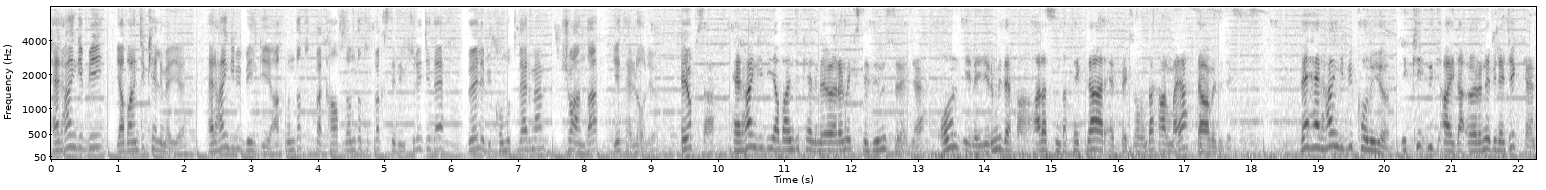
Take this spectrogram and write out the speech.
Herhangi bir yabancı kelimeyi, herhangi bir bilgiyi aklımda tutmak, hafızamda tutmak istediğim sürece de böyle bir komut vermem şu anda yeterli oluyor. Yoksa herhangi bir yabancı kelime öğrenmek istediğiniz sürece 10 ile 20 defa arasında tekrar etmek zorunda kalmaya devam edeceksiniz. Ve herhangi bir konuyu 2-3 ayda öğrenebilecekken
